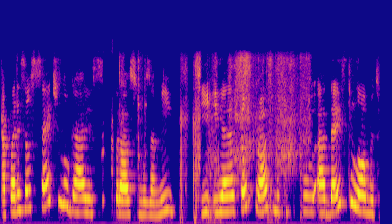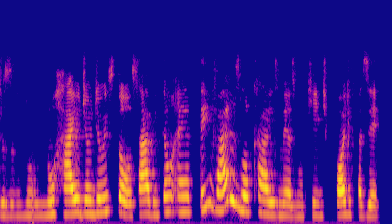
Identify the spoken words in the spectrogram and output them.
apareceu sete lugares próximos a mim e, e é tão próximo que, tipo, a 10 quilômetros no, no, raio de onde eu estou, sabe? Então, é, tem vários locais mesmo que a gente pode fazer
